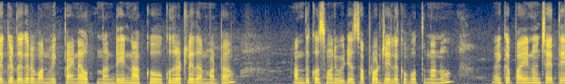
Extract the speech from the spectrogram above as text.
దగ్గర దగ్గర వన్ వీక్ పైన అవుతుందండి. నాకు కుదరట్లేదు అనమాట అందుకోసమని వీడియోస్ అప్లోడ్ చేయలేకపోతున్నాను. ఇక పై నుంచి అయితే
